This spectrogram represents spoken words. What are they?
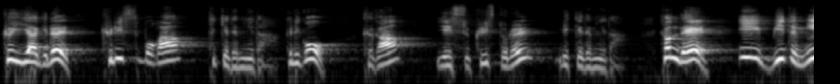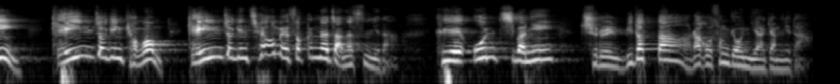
그 이야기를 그리스보가 듣게 됩니다. 그리고 그가 예수 그리스도를 믿게 됩니다. 그런데 이 믿음이 개인적인 경험, 개인적인 체험에서 끝나지 않았습니다. 그의 온 집안이 주를 믿었다라고 성경은 이야기합니다.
